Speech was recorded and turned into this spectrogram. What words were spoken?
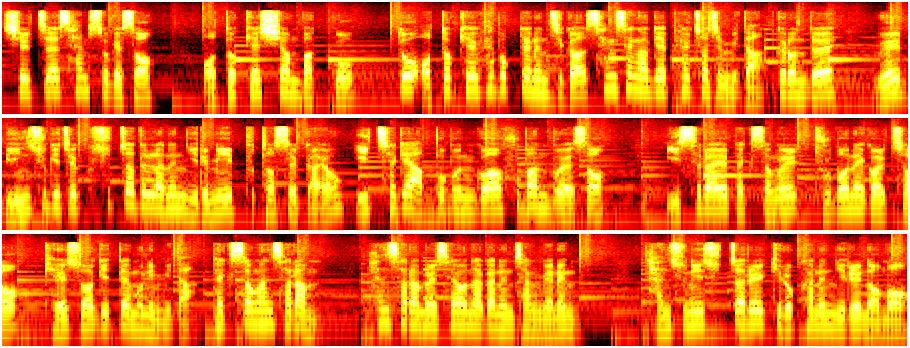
실제 삶 속에서 어떻게 시험받고 또 어떻게 회복되는지가 생생하게 펼쳐집니다. 그런데 왜 민수기 즉 숫자들라는 이름이 붙었을까요? 이 책의 앞부분과 후반부에서 이스라엘 백성을 두 번에 걸쳐 계수하기 때문입니다. 백성 한 사람, 한 사람을 세워나가는 장면은 단순히 숫자를 기록하는 일을 넘어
